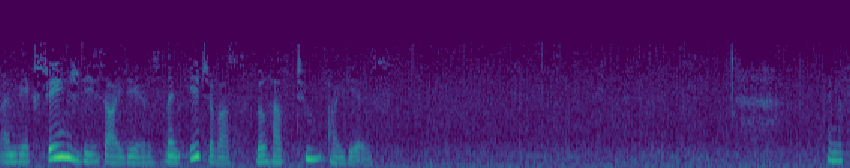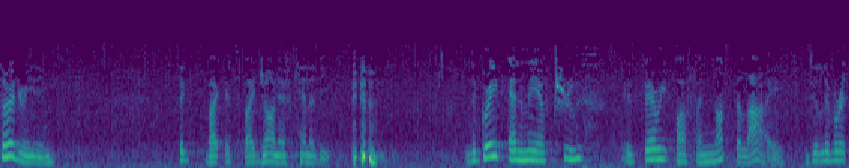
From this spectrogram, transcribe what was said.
and we exchange these ideas, then each of us will have two ideas. And the third reading, the, by, it's by John F. Kennedy. the great enemy of truth is very often not the lie, deliberate,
